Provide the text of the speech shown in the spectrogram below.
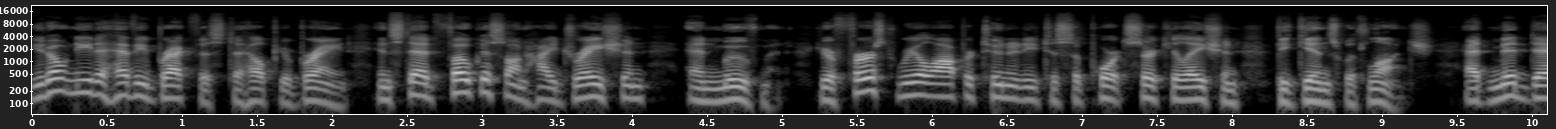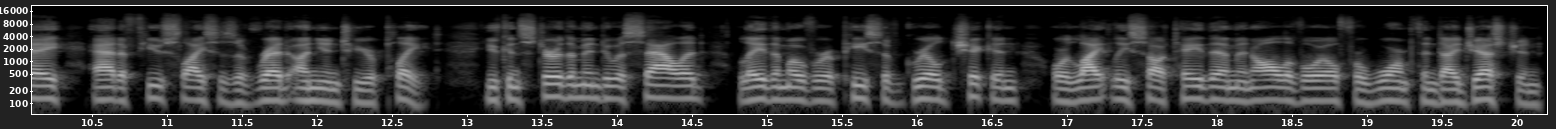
You don't need a heavy breakfast to help your brain. Instead, focus on hydration and movement. Your first real opportunity to support circulation begins with lunch. At midday, add a few slices of red onion to your plate. You can stir them into a salad, lay them over a piece of grilled chicken, or lightly saute them in olive oil for warmth and digestion.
